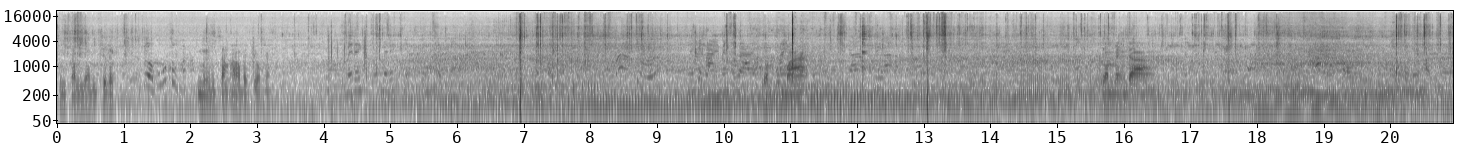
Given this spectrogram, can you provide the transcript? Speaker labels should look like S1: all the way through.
S1: ส้มตำยำเจ๊เล็ก
S2: เดี๋ยวพูดสุกนะคะ
S1: เมืองสามอ่าวประจวบนะ
S2: ไม่ได้ไม่ได้เขียนขึ้นสุกไม่เป็นไรไม่เป็นไร
S1: ยำปูม้ายำแมงดา
S2: ไม่ได้ผัดเลย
